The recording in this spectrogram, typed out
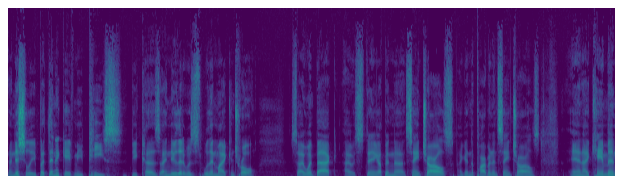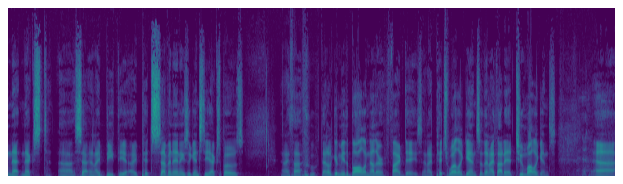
initially but then it gave me peace because i knew that it was within my control. So i went back. I was staying up in uh, st charles. I got an apartment in st charles and I came in that next uh, set and I beat the I pitched seven innings against the Expos, and I thought, Whew, that'll give me the ball another five days, and I pitched well again. So then I thought I had two mulligans, uh,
